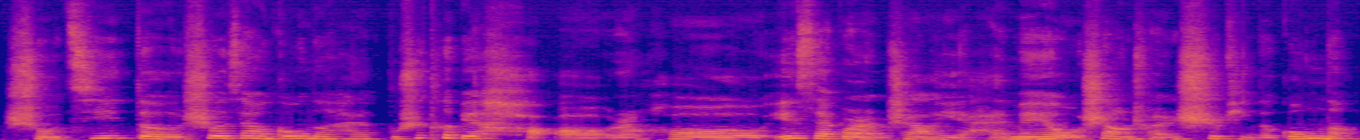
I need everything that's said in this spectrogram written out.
手机的摄像功能还不是特别好，然后 Instagram 上也还没有上传视频的功能，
